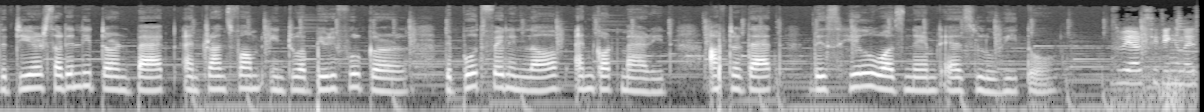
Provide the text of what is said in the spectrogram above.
the deer suddenly turned back and transformed into a beautiful girl. They both fell in love and got married. After that this hill was named as luhuitou. We are sitting on the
